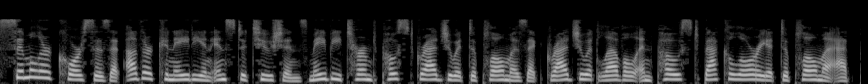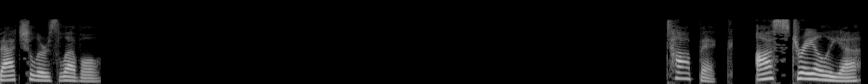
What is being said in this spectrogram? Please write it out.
Similar courses at other Canadian institutions may be termed postgraduate diplomas at graduate level and post-baccalaureate diploma at bachelor's level. Topic: Australia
